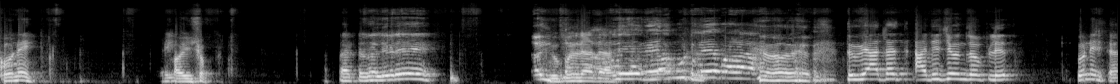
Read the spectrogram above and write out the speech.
कोण आहे आयुष्य दादा तुम्ही आता आधीच येऊन झोपलेत कोण आहे इथं?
